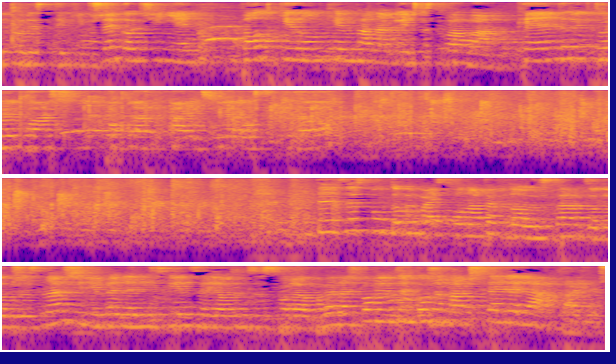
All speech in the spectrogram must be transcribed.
i Turystyki w Żegocinie pod kierunkiem pana Mieczysława Kędry, który właśnie poklaskajcie ostro. Ten zespół to wy Państwo na pewno już bardzo dobrze znacie, nie będę nic więcej o tym zespole opowiadać. Powiem tylko, że ma 4 lata już.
